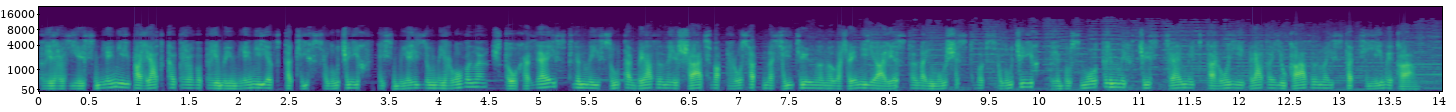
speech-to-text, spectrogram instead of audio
При разъяснении порядка правоприменения в таких случаях в письме резюмировано, что хозяйственный суд обязан решать вопрос относительно наложения ареста на имущество в случаях, предусмотренных частями 2 и 5 указанной статьи МК.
